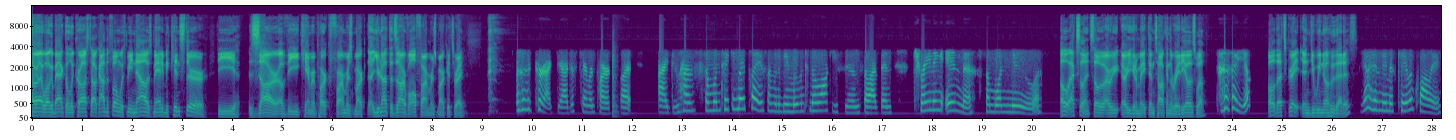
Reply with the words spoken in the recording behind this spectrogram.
All right, welcome back to La Crosse Talk. On the phone with me now is Maddie Makinster, the czar of the Cameron Park Farmers Market. Uh, You're not the czar of all farmers markets, right? Correct. Yeah, just Cameron Park, but I do have someone taking my place. I'm going to be moving to Milwaukee soon, so I've been training in someone new. Oh, excellent. So are you, are you going to make them talk in the radio as well? yep. Oh, that's great. And do we know who that is? Yeah, his name is Caleb Qualley.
